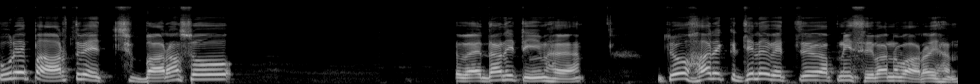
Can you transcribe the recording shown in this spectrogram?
ਪੂਰੇ ਭਾਰਤ ਵਿੱਚ 1200 ਵੈਦਾਂ ਦੀ ਟੀਮ ਹੈ, ਜੋ ਹਰ ਇੱਕ ਜ਼ਿਲ੍ਹੇ ਵਿੱਚ ਆਪਣੀ ਸੇਵਾ ਨਿਭਾ ਰਹੇ ਹਨ।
